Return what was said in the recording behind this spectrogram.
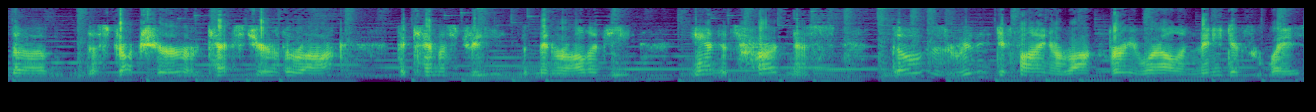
the, the structure or texture of the rock, the chemistry, the mineralogy, and its hardness, those really define a rock very well in many different ways.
